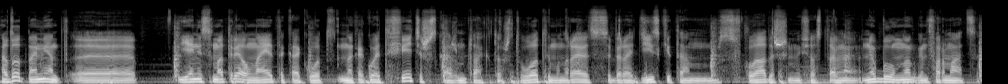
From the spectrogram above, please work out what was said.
На тот момент э, я не смотрел на это как вот на какой-то фетиш, скажем так, то, что вот ему нравится собирать диски там с вкладышами и все остальное. У него было много информации.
